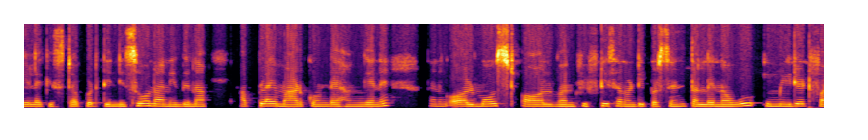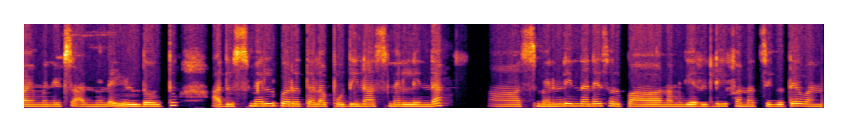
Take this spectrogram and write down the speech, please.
ಹೇಳಕ್ ಇಷ್ಟಪಡ್ತೀನಿ. ಸೊ ನಾನು ಇದನ್ನ ಅಪ್ಲೈ ಮಾಡಿಕೊಂಡೆ ಹಾಗೇನೆ. ನನಗೆ almost all one fifty seventy percent ತಲೆನೋವು ಇಮಿಡಿಯೇಟ್ ಫೈವ್ ಮಿನಿಟ್ಸ್ ಆದ್ಮೇಲೆ ಇಳ್ದೋಯ್ತು. ಅದು ಸ್ಮೆಲ್ ಬರುತ್ತಲ್ಲ, ಪುದೀನ ಸ್ಮೆಲ್ಲಿಂದ ಸ್ಮೆಲ್ ಸ್ಮೆಲ್ಲಿಂದನೇ ಸ್ವಲ್ಪ ನಮಗೆ ರಿಲೀಫ್ ಅನ್ನೋದು ಸಿಗುತ್ತೆ. ಒನ್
